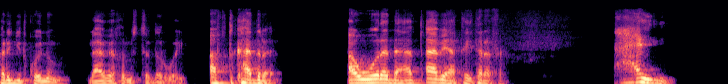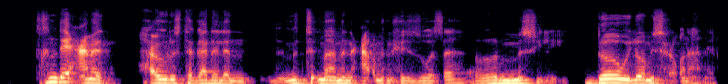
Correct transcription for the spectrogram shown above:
ፐርጅድ ኮይኖም ላበይ ከም ዝተደርቦ እዩ ኣብቲ ካድረ ኣብ ወረዳ ኣብ ጣብያ ተይተረፈ ሓይሊ ክንደይ ዓመት ሓቢሩ ዝተጋደለን ምትእማምን ዓቕምን ሒዙ ዝወፀ ርምስ ኢሉ እዩ ደው ኢሎም ይስሕቁና ነይሩ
